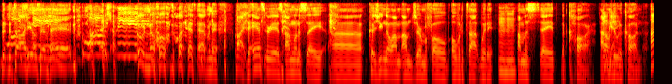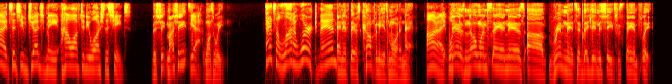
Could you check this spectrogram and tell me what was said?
that the Tar Heels me. have had. Wash me. Who knows what has happened there? All right, the answer is I'm gonna say because you know I'm I'm germaphobe over the top with it. I'm gonna say the car. I don't do the car. No. All right, since you've judged me, how often do you wash the sheets? The sheet, my sheets. Yeah. once a week. That's a lot of work, man. And if there's company, it's more than that. All right. Well, There's no one saying there's uh, remnants if they get in the sheets for staying fleet.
